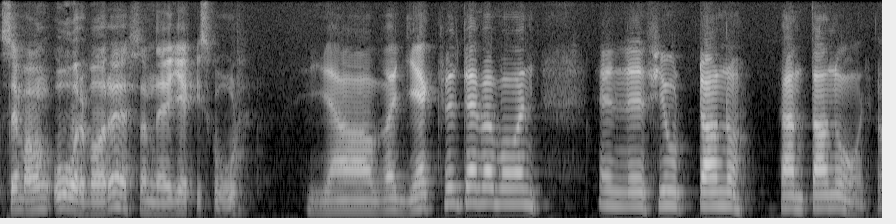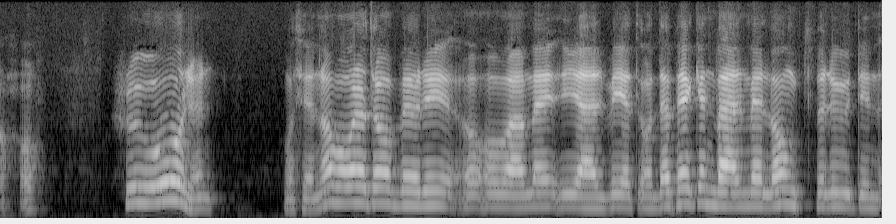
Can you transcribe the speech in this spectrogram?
så många år var det som ni gick i skol? Ja, vad gick väl det var en, en 14 och 15 år. Jaha. Sju år. Och sen har varit och börjat och, och vara med i arbete och det fick en värme långt förut in,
